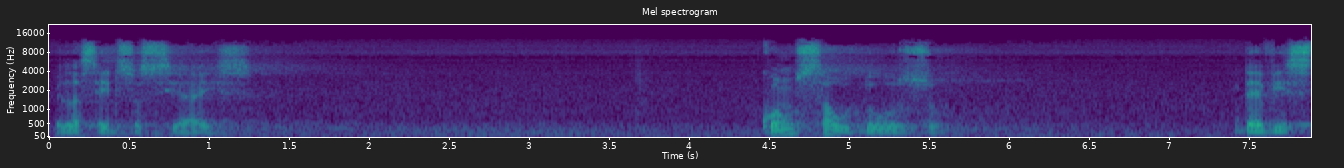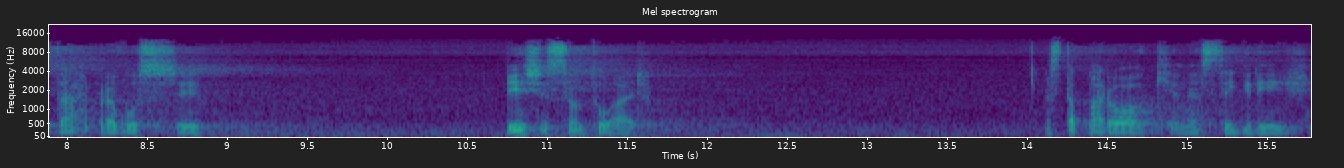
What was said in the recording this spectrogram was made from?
pelas redes sociais. Quão saudoso deve estar para você este santuário, esta paróquia, nesta igreja.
